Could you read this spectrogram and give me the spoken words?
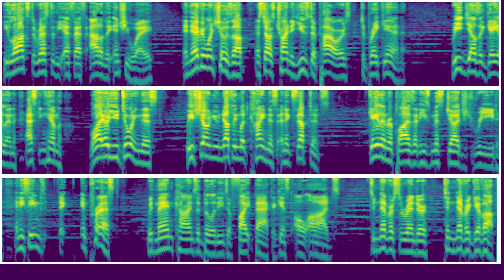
He locks the rest of the FF out of the entryway, and everyone shows up and starts trying to use their powers to break in. Reed yells at Galan, asking him, Why are you doing this? We've shown you nothing but kindness and acceptance. Galan replies that he's misjudged Reed, and he seems eh, impressed with mankind's ability to fight back against all odds, to never surrender, to never give up.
